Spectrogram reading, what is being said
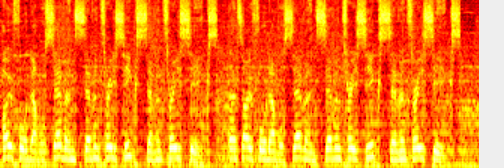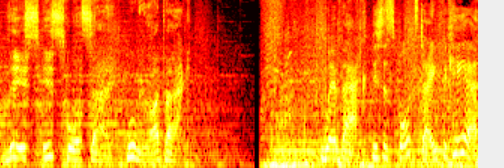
0477 736 736. That's 0477 736 736. This is Sports Day. We'll be right back. We're back. This is Sports Day for Kia.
